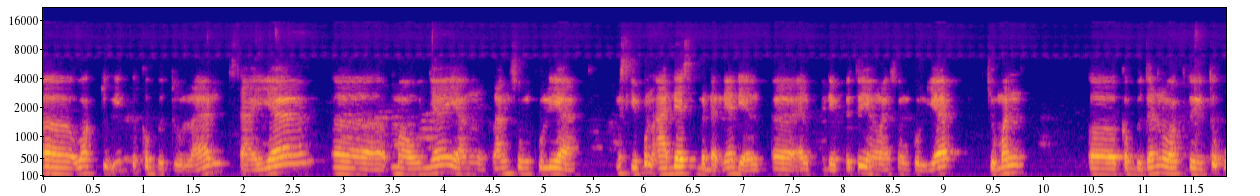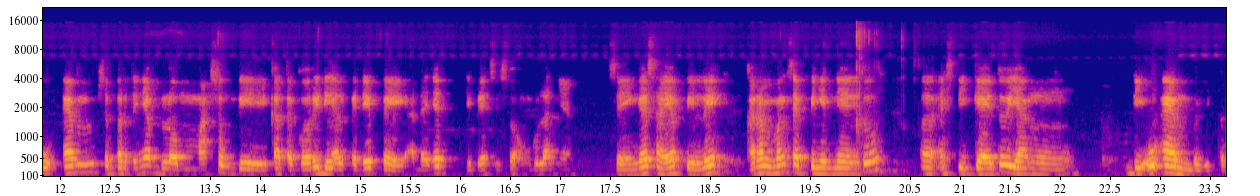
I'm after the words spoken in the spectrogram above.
uh, waktu itu kebetulan saya uh, maunya yang langsung kuliah. Meskipun ada sebenarnya di uh, eh, LPDP itu yang langsung kuliah cuman uh, kebetulan waktu itu UM sepertinya belum masuk di kategori di LPDP adanya di beasiswa unggulannya. Sehingga saya pilih karena memang saya pinginnya itu uh, S3 itu yang di UM begitu.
